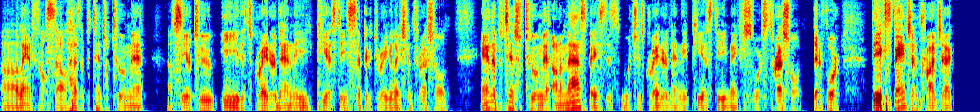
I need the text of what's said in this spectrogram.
uh, landfill cell has a potential to emit of CO2e that's greater than the PSD subject to regulation threshold, and the potential to emit on a mass basis, which is greater than the PSD major source threshold. Therefore, the expansion project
